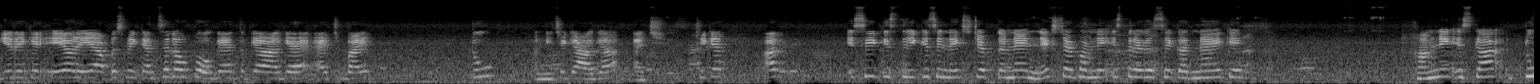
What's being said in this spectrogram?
ये देखिए ए और ए आपस में कैंसिल आउट हो गए तो क्या आ गया है? एच बाय टू और नीचे क्या आ गया? एच ठीक है? अब इसे किस तरीके से नेक्स्ट स्टेप करना है? नेक्स्ट स्टेप हमने इस तरह से करना है कि हमने इसका टू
